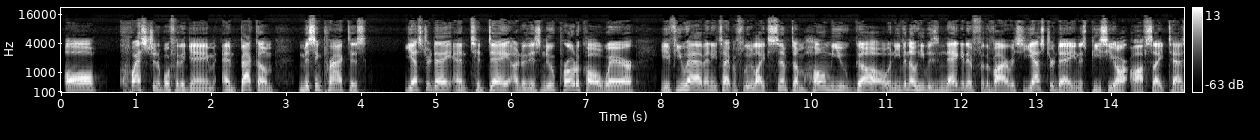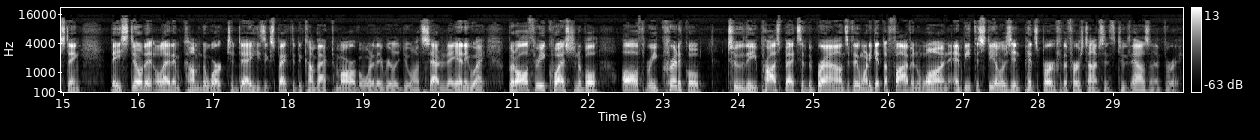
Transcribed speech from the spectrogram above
all questionable for the game. And Beckham missing practice yesterday and today under this new protocol where if you have any type of flu like symptom, home you go. And even though he was negative for the virus yesterday in his PCR offsite testing, they still didn't let him come to work today. He's expected to come back tomorrow, but what do they really do on Saturday anyway? But all three questionable all three critical to the prospects of the Browns if they want to get to 5 and 1 and beat the Steelers in Pittsburgh for the first time since 2003.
